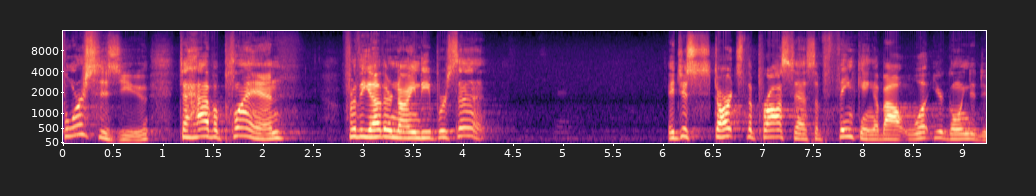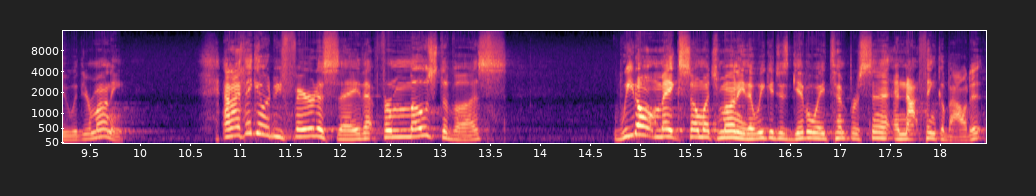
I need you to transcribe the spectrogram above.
forces you to have a plan for the other 90%. It just starts the process of thinking about what you're going to do with your money. And I think it would be fair to say that for most of us, we don't make so much money that we could just give away 10% and not think about it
